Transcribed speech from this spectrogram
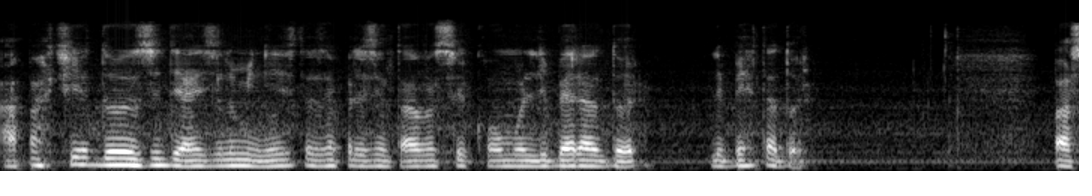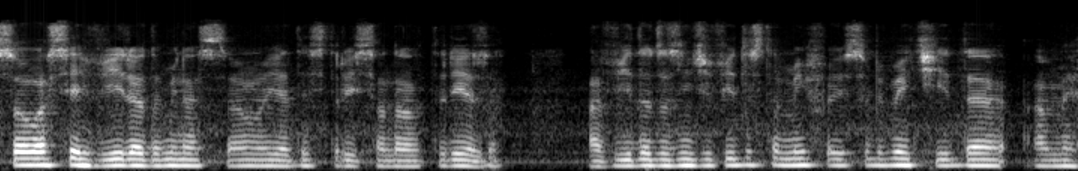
a partir dos ideais iluministas, apresentava-se como liberadora, libertadora. Passou a servir à dominação e à destruição da natureza. A vida dos indivíduos também foi submetida a me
